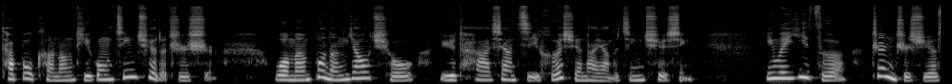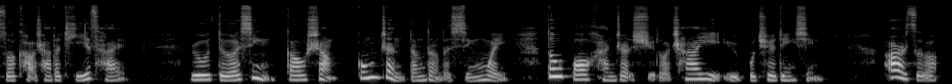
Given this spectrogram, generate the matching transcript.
它不可能提供精确的知识。我们不能要求与它像几何学那样的精确性，因为一则政治学所考察的题材，如德性、高尚、公正等等的行为，都包含着许多差异与不确定性；二则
